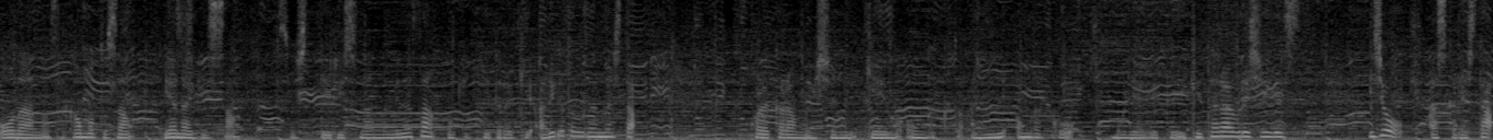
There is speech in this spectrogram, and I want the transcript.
オーナーの坂本さん柳さんそしてリスナーの皆さんお聴きいただきありがとうございました。これからも一緒にゲーム音楽とアニメ音楽を盛り上げていけたら嬉しいです。以上アスカでした。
